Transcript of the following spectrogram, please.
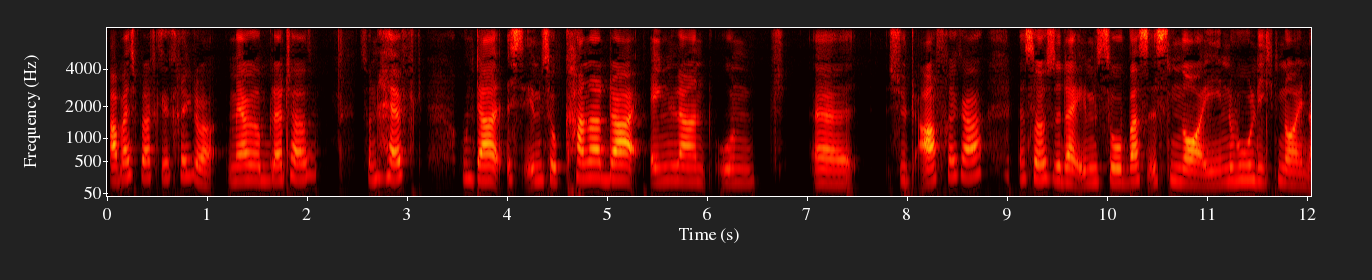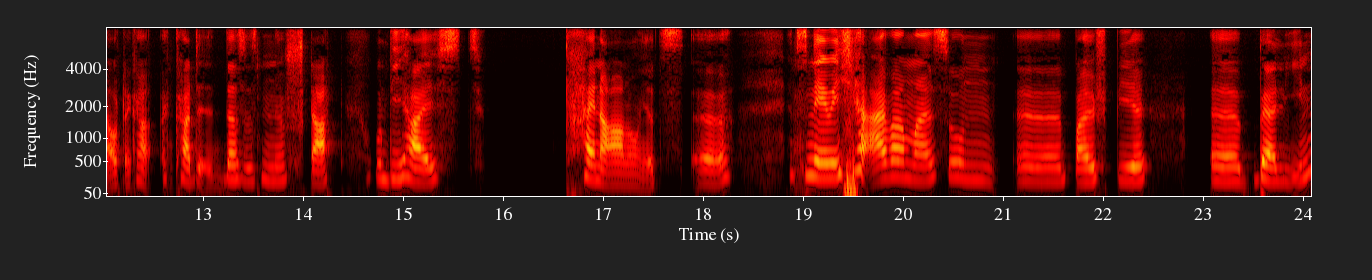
Arbeitsblatt gekriegt oder mehrere Blätter. So ein Heft. Und da ist eben so Kanada, England und äh, Südafrika. Das sollst du da eben so, was ist neun? Wo liegt neun auf der Karte? Das ist eine Stadt und die heißt, keine Ahnung jetzt. Äh, jetzt nehme ich einfach mal so ein äh, Beispiel äh, Berlin.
